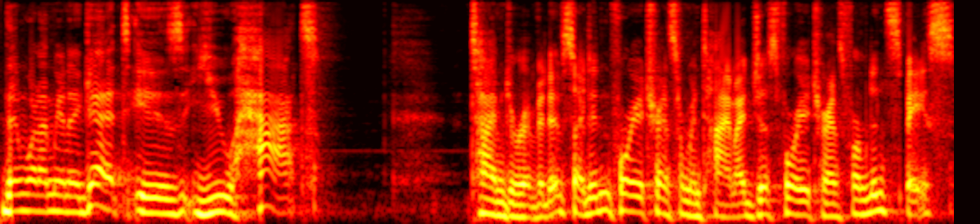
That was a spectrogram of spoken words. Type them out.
then what I'm going to get is u hat time derivative. So I didn't Fourier transform in time, I just Fourier transformed in space.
